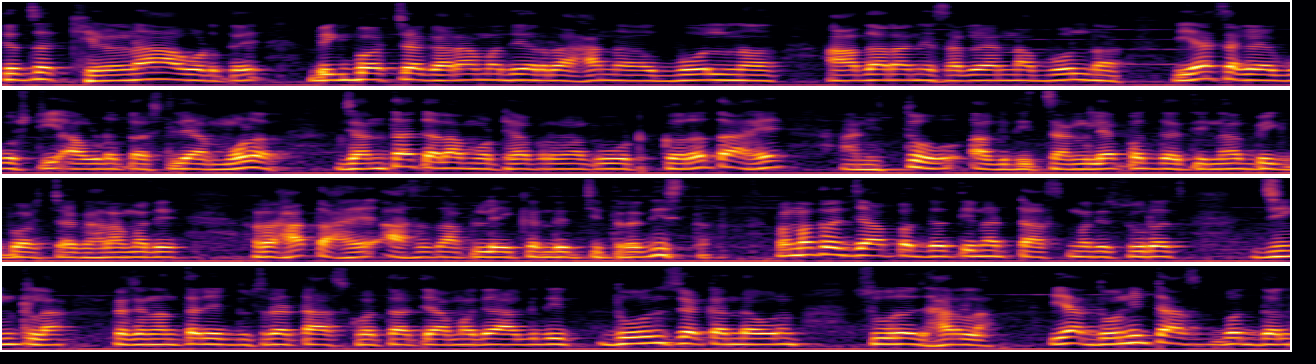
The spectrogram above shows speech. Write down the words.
त्याचं खेळणं आवडतंय. बिग बॉसच्या घरामध्ये राहणं बोलणं आदाराने सगळ्यांना बोलणं या सगळ्या गोष्टी आवडत असल्यामुळं जनता त्याला मोठ्या प्रमाणात वोट करत आहे आणि तो अगदी चांगल्या पद्धतीनं बिग बॉसच्या घरामध्ये राहत आहे असंच आपलं एकंदर चित्र दिसतं. पण मात्र ज्या पद्धतीनं टास्कमध्ये सूरज जिंकला त्याच्यानंतर एक दुसरा टास्क होता त्यामध्ये अगदी दोन सेकंदावरून सूरज हरला. या दोन्ही टास्कबद्दल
